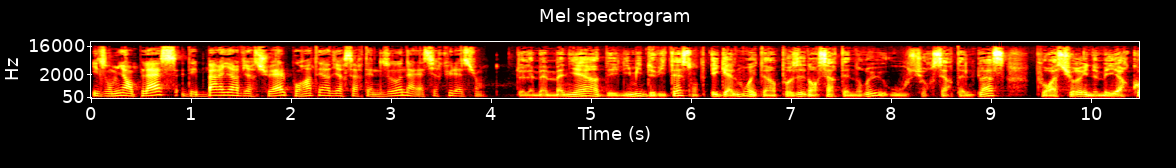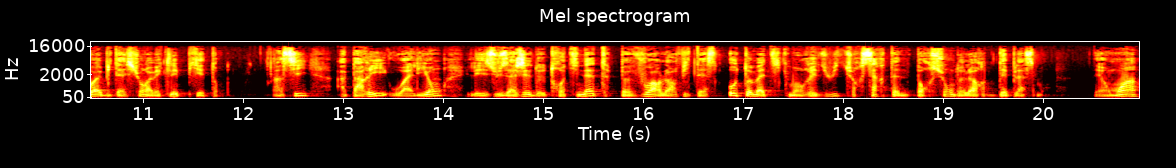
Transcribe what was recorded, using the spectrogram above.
ils ont mis en place des barrières virtuelles pour interdire certaines zones à la circulation. De la même manière, des limites de vitesse ont également été imposées dans certaines rues ou sur certaines places pour assurer une meilleure cohabitation avec les piétons. Ainsi, à Paris ou à Lyon, les usagers de trottinettes peuvent voir leur vitesse automatiquement réduite sur certaines portions de leur déplacement. Néanmoins,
